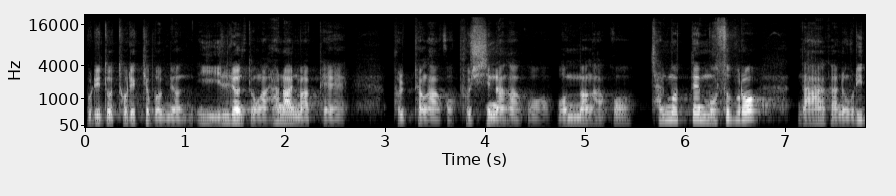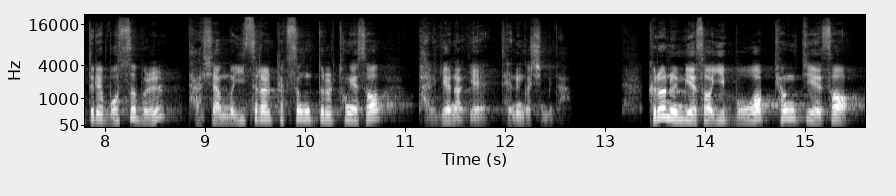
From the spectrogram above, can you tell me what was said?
우리도 돌이켜 보면 이 1년 동안 하나님 앞에 불평하고 불신앙하고 원망하고 잘못된 모습으로 나아가는 우리들의 모습을 다시 한번 이스라엘 백성들을 통해서 발견하게 되는 것입니다. 그런 의미에서 이 모압 평지에서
